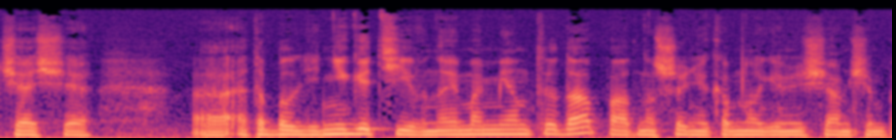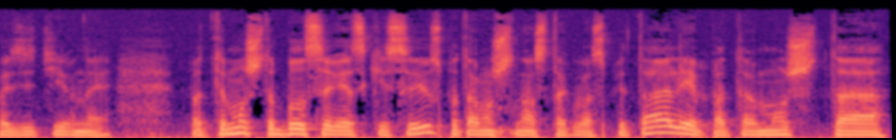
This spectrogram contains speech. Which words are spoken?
чаще это были негативные моменты, да, по отношению ко многим вещам, чем позитивные, потому что был Советский Союз, потому что нас так воспитали, потому что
